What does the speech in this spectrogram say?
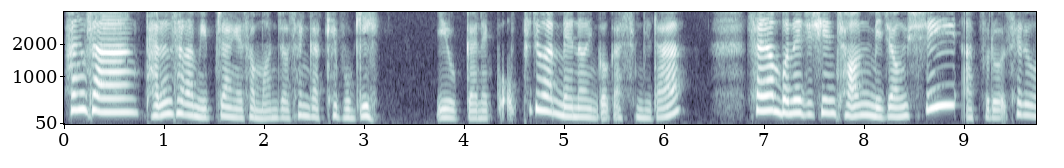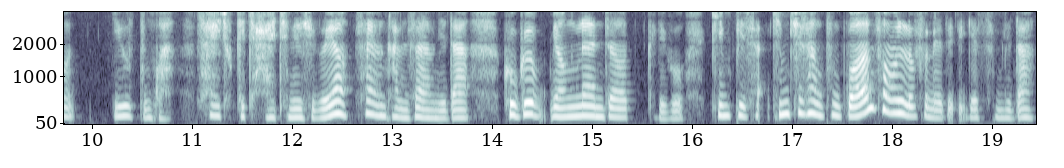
항상 다른 사람 입장에서 먼저 생각해 보기. 이웃 간에 꼭 필요한 매너인 것 같습니다. 사연 보내주신 전미정 씨, 앞으로 새로운 이웃분과 사이좋게 잘 지내시고요. 사연 감사합니다. 고급 명란젓, 그리고 김치, 김치 상품권 선물로 보내드리겠습니다.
